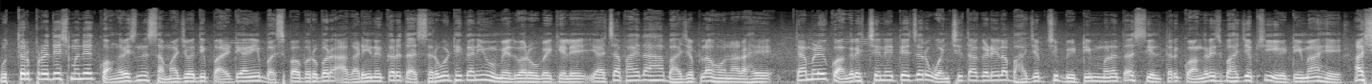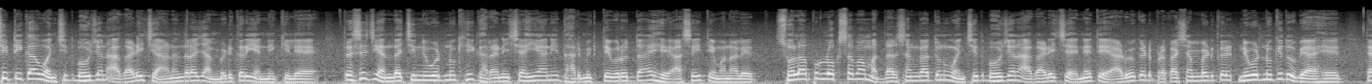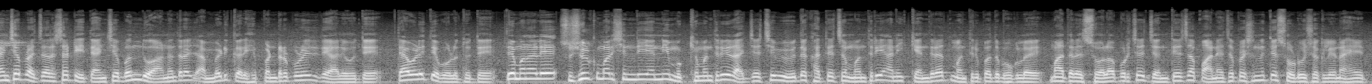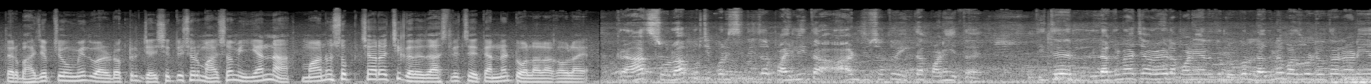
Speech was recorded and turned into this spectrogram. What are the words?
उत्तर प्रदेशमध्ये काँग्रेसने समाजवादी पार्टी आणि बसपाबरोबर आघाडी न करता सर्व ठिकाणी उमेदवार उभे केले याचा फायदा हा भाजपला होणार आहे. त्यामुळे काँग्रेसचे नेते जर वंचित आघाडीला भाजपची बी टीम म्हणत असतील तर काँग्रेस भाजपची ए टीम आहे अशी टीका वंचित बहुजन आघाडीचे आनंदराज आंबेडकर यांनी केली आहे. तसेच यंदाची निवडणूक ही घराणेशाही आणि धार्मिकतेविरुद्ध आहे असंही ते म्हणालेत. सोलापूर लोकसभा मतदारसंघातून वंचित बहुजन आघाडीचे नेते ॲडव्होकेट प्रकाश आंबेडकर निवडणुकीत उभे आहेत. त्यांच्या प्रचारासाठी त्यांचे बंधू आनंदराज आंबेडकर हे पंढरपूर येथे आले होते. त्यावेळी ते बोलत होते. ते म्हणाले सुशीलकुमार शिंदे यांनी मुख्यमंत्री राज्याचे विविध खात्याचे मंत्री आणि केंद्रात मंत्रीपद भोगलंय. मात्र सोलापूरच्या जनतेचा पाण्याचा प्रश्न ते सोडवू शकले नाहीत. तर भाजपचे उमेदवार डॉक्टर जयसिद्धेश्वर महास्वामी यांना मानसोपचाराची गरज असल्याचे त्यांना टोला लगावलाय. आज सोलापूरची परिस्थिती जर पाहिली तर आठ दिवसातून एकदा पाणी येत आहे तिथे लग्नाच्या वेळेला पाणी आलं तर लोक लग्न बाजूला ठेवतात आणि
